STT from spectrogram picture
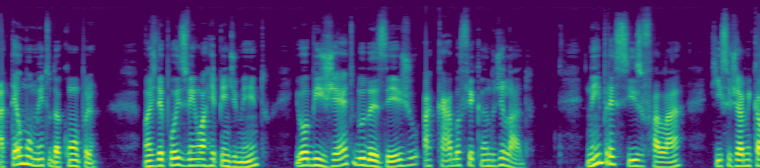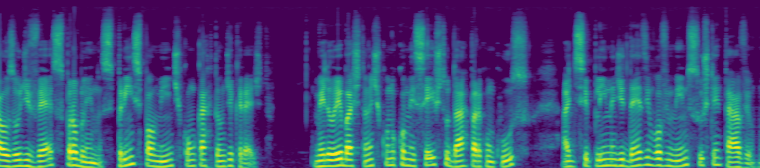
até o momento da compra, mas depois vem o arrependimento e o objeto do desejo acaba ficando de lado. Nem preciso falar que isso já me causou diversos problemas, principalmente com o cartão de crédito. Melhorei bastante quando comecei a estudar para concurso a disciplina de desenvolvimento sustentável,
